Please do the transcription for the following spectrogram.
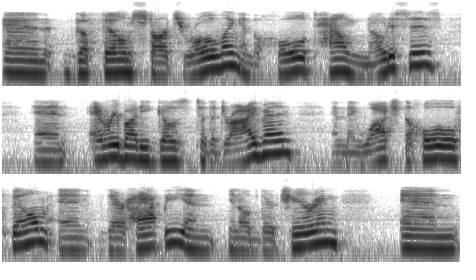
and the film starts rolling and the whole town notices and everybody goes to the drive-in and they watch the whole film and they're happy and you know they're cheering and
